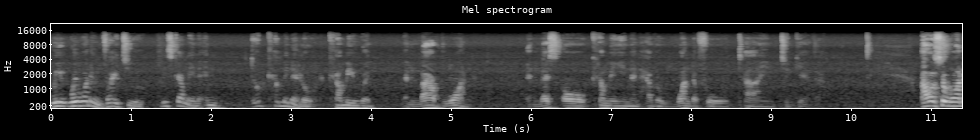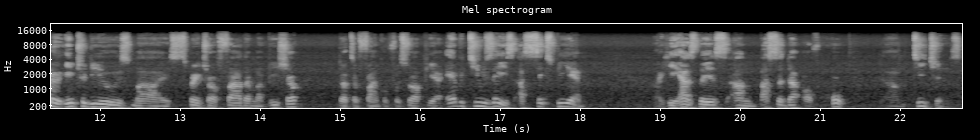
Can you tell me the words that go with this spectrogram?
we, we want to invite you. Please come in and don't come in alone. Come in with a loved one. And let's all come in and have a wonderful time together. I also want to introduce my spiritual father, my bishop, Dr. Frank Ofosu-Appiah. Every Tuesdays at 6 p.m., uh, he has this Ambassador of Hope um, teachings.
